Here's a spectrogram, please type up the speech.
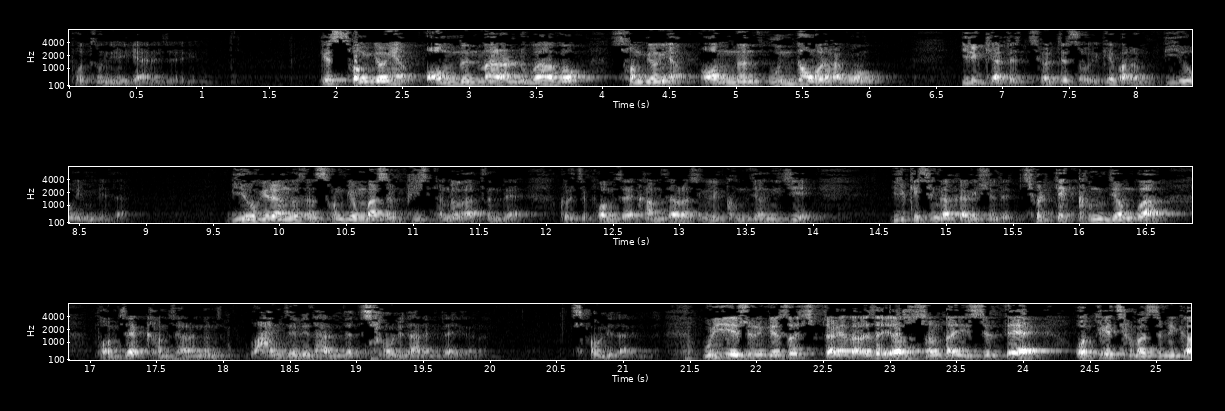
보통 얘기 아니죠. 그 성경에 없는 말을 누가 하고 성경에 없는 운동을 하고 이렇게 할 때 절대 속 이게 바로 미혹입니다. 미혹이라는 것은 성경 말씀 비슷한 것 같은데 그렇지 범사에 감사하는 생각이 긍정이지 이렇게 생각하기 쉬운데 절대 긍정과 범사에 감사하는 건 완전히 다릅니다. 차원이 다릅니다. 이거는. 차원이 다릅니다. 우리 예수님께서 십자가에 달아서 여섯 성단 있을 때 어떻게 참았습니까?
